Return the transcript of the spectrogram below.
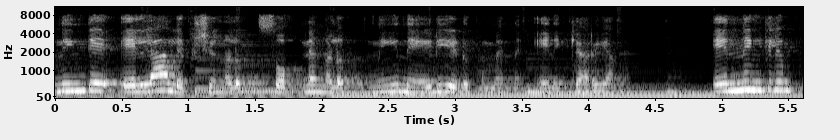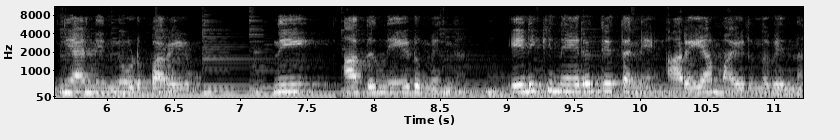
നിന്റെ എല്ലാ ലക്ഷ്യങ്ങളും സ്വപ്നങ്ങളും നീ നേടിയെടുക്കുമെന്ന് എനിക്കറിയാം. എന്നെങ്കിലും ഞാൻ നിന്നോട് പറയും നീ അത് നേടുമെന്ന്. എനിക്ക് നേരത്തെ തന്നെ അറിയാമായിരുന്നുവെന്ന്.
